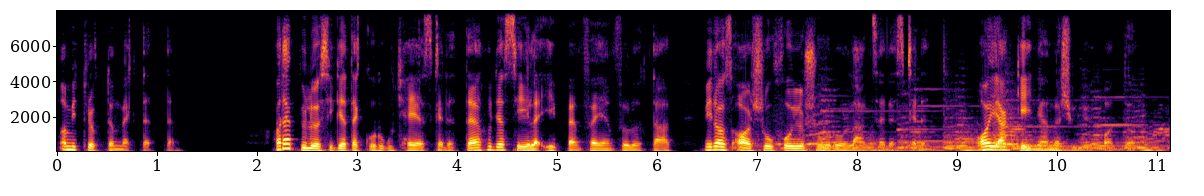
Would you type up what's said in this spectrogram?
amit rögtön megtettem. A repülő szigetekor úgy helyezkedett el, hogy a széle éppen fejem fölött állt, mire az alsó folyosóról láncereszkedett, alján kényelmes ülőpaddal.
